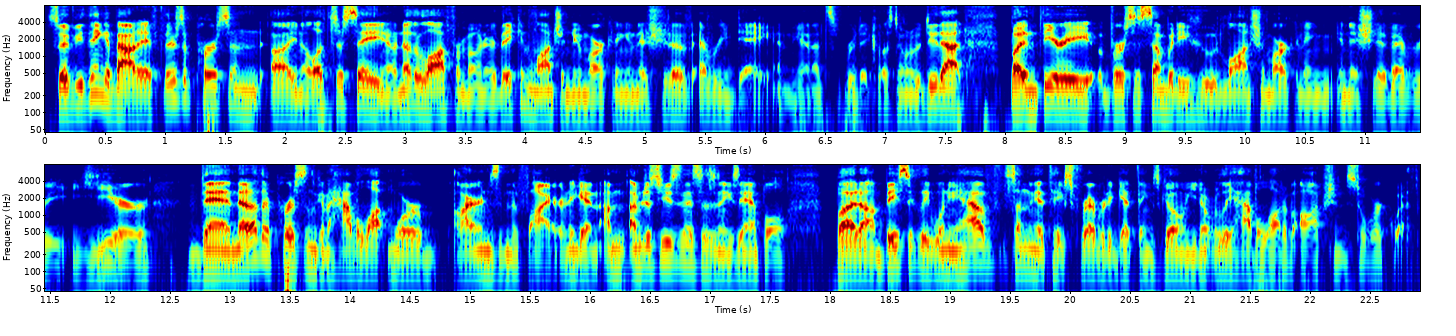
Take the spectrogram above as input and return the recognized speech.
So if you think about it, if there's a person, uh, you know, let's just say, you know, another law firm owner, they can launch a new marketing initiative every day. And again, that's ridiculous. No one would do that. But in theory, versus somebody who would launch a marketing initiative every year, then that other person's going to have a lot more irons in the fire. And again, I'm, I'm just using this as an example, but um, basically, when you have something that takes forever to get things going, you don't really have a lot of options to work with.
